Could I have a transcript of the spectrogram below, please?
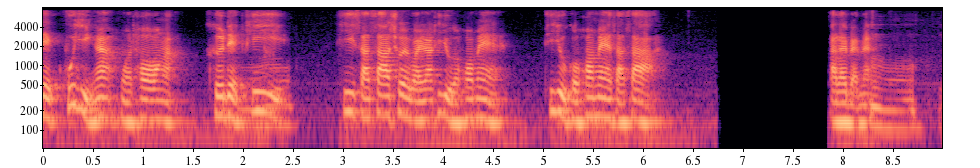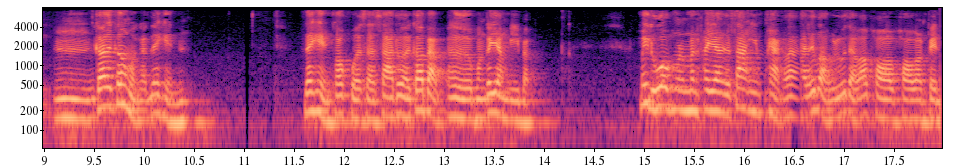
เด็กผู้หญิงอะหัวทองอะคือเด็กที่อ๋อที่ซาซ่าช่วยไว้นะที่อยู่กับพ่อแม่ ที่อยู่กับพ่อแม่ซาซ่าอะไรแบบเนี้ยอืมอืม ก็ก็เหมือนกันได้เห็น ได้เห็นครอบครัวซาซ่าด้วยก็แบบเออ มันก็ยังมีแบบ ไม่รู้ว่ามันมันพยายามจะสร้างอิมแพกอะไรหรือเปล่าไม่รู้แต่ว่าพอพอมันเป็น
